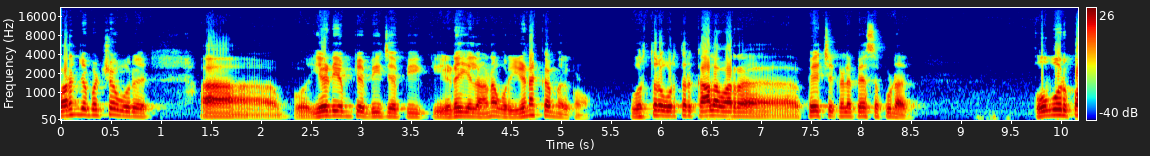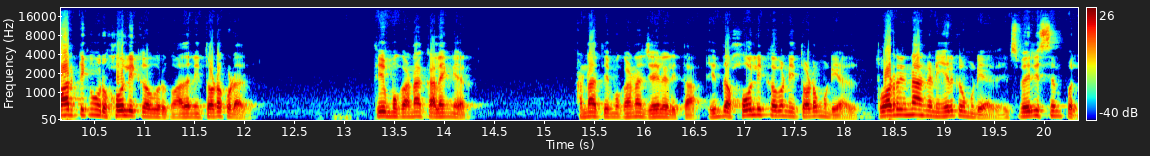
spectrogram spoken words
குறைஞ்சபட்ச ஒரு ஏடிஎம்கே பிஜேபிக்கு இடையிலான ஒரு இணக்கம் இருக்கணும். ஒருத்தர் ஒருத்தர் கால வர பேச்சுக்களை பேசக்கூடாது. ஒவ்வொரு பார்ட்டிக்கும் ஒரு ஹோலி கவ் இருக்கும். அதை நீ தொடக்கூடாது. திமுகனா கலைஞர் அண்ணா திமுகனா ஜெயலலிதா. இந்த ஹோலி கவன் நீ தொட முடியாது. தொடரினா அங்கே நீ இருக்க முடியாது. இட்ஸ் வெரி சிம்பிள்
